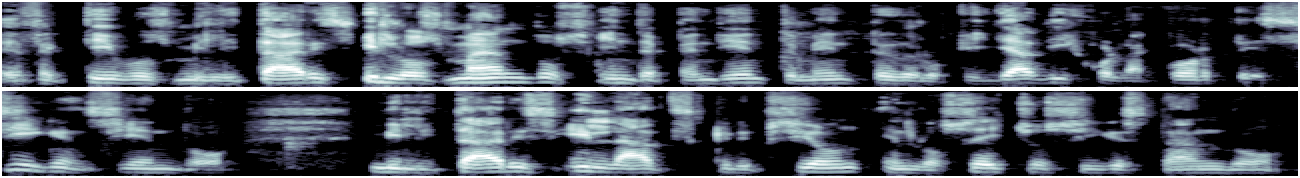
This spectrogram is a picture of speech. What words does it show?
efectivos militares y los mandos, independientemente de lo que ya dijo la Corte, siguen siendo militares y la adscripción en los hechos sigue estando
